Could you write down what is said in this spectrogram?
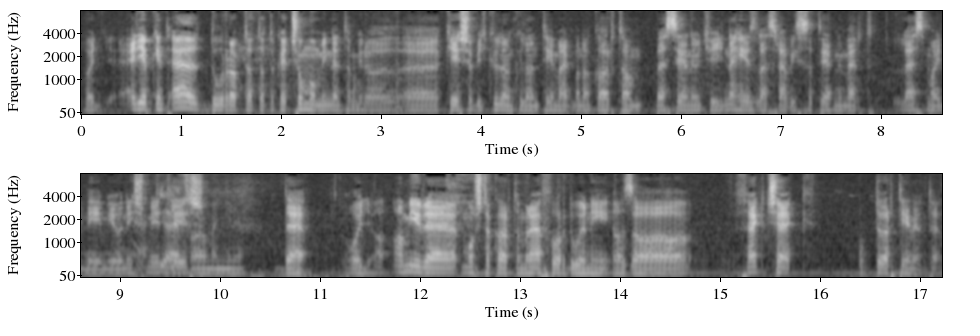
Hogy egyébként eldurrogtatatok egy csomó mindent, amiről uh, később így külön-külön témákban akartam beszélni, úgyhogy nehéz lesz rá visszatérni, mert lesz majd némi önismétlés. De, hogy a- amire most akartam ráfordulni, az a fact-check története.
